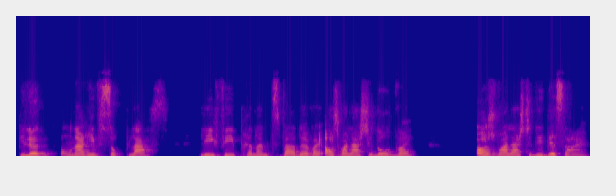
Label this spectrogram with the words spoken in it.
Puis là, on arrive sur place. Les filles prennent un petit verre de vin. Oh, je vais aller acheter d'autres vins. Oh, je vais aller acheter des desserts.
